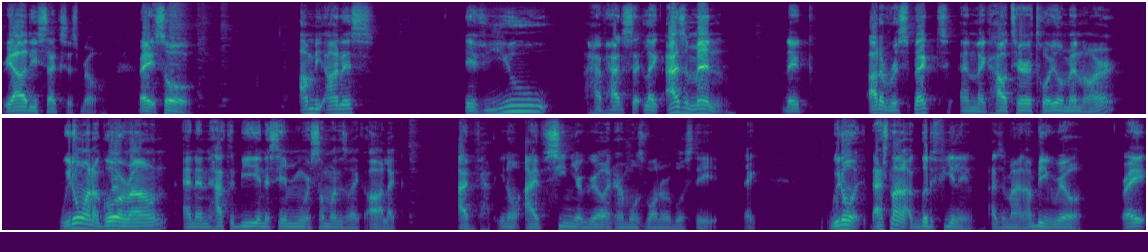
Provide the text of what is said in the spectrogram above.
Reality sexist bro. Right so i'm be honest. If you have had sex like as a man like out of respect and like how territorial men are we don't want to go around and then have to be in the same room where someone's like oh like i've you know i've seen your girl in her most vulnerable state. Like we don't that's not a good feeling as a man i'm being real right?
